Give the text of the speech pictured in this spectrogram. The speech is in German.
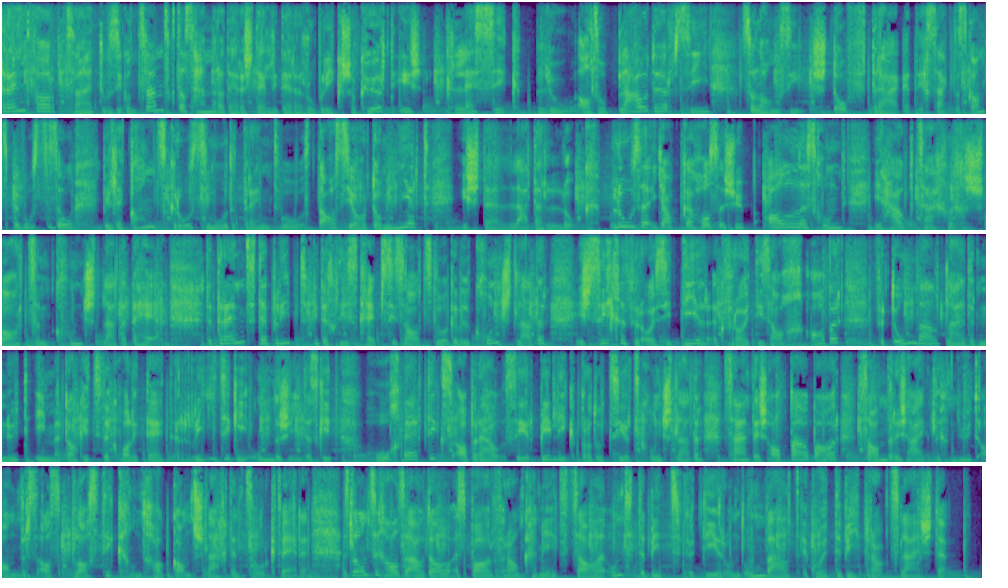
Trendfarbe 2020, das haben wir an dieser Stelle in dieser Rubrik schon gehört, ist Classic Blue. Also blau darf sein, solange sie Stoff tragen. Ich sage das ganz bewusst so, weil der ganz grosse Modetrend, der das Jahr dominiert, ist der Lederlook. Blusen, Jacken, Hosen, Schüpp, alles kommt in hauptsächlich schwarzem Kunstleder daher. Der Trend der bleibt mit ein bisschen Skepsis anzuschauen, weil Kunstleder ist sicher für unsere Tiere eine gefreute Sache, aber für die Umwelt leider nicht immer. Da gibt es in der Qualität riesige Unterschiede. Es gibt hochwertiges, aber auch sehr billig produziertes Kunstleder. Das eine ist abbaubar, das andere ist eigentlich nichts anderes als Plastik und kann ganz schlecht entsorgt werden. Es lohnt sich also auch da, ein paar Franken mehr zu zahlen und damit für Tier und Umwelt einen guten Beitrag zu leisten.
